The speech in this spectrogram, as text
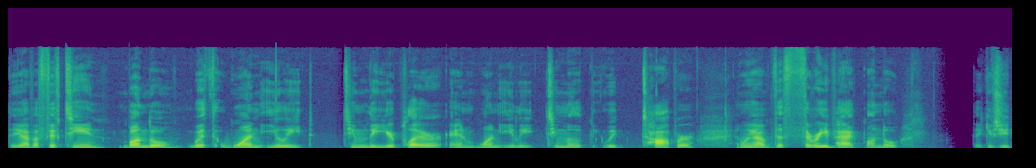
They have a 15 bundle with one elite team of the year player and one elite team of the week topper, and we have the three pack bundle that gives you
